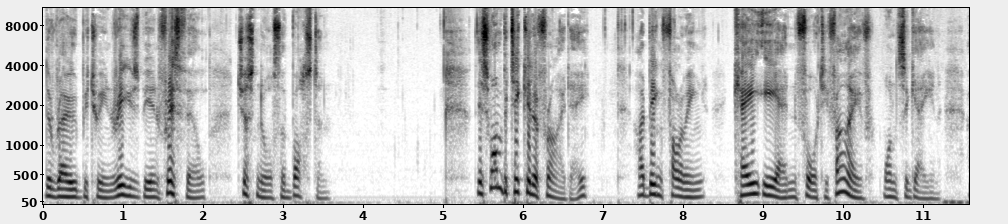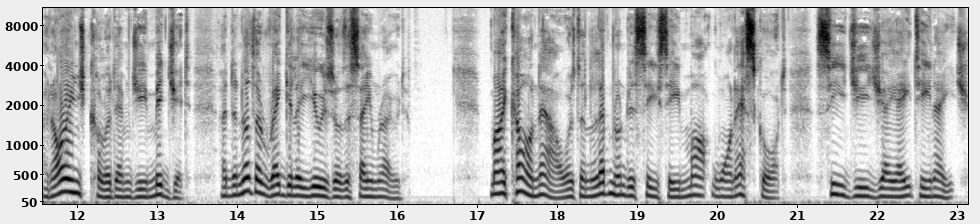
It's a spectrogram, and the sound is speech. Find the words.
the road between Revesby and Frithville, just north of Boston. This one particular Friday, I'd been following KEN 45 once again, an orange coloured MG midget, and another regular user of the same road. My car now was an 1100cc Mark I Escort CGJ18H.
